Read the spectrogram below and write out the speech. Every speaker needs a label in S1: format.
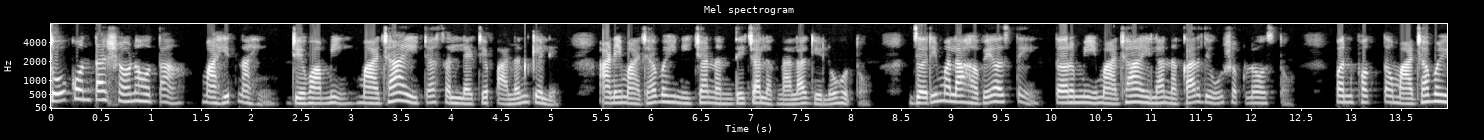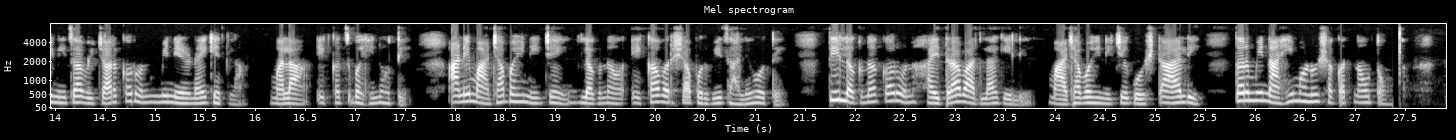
S1: तो कोणता क्षण होता माहीत नाही. जेव्हा मी माझ्या आईच्या सल्ल्याचे पालन केले आणि माझ्या बहिणीच्या नंदेच्या लग्नाला गेलो होतो. जरी मला हवे असते तर मी माझ्या आईला नकार देऊ शकलो असतो. पण फक्त माझ्या बहिणीचा विचार करून मी निर्णय घेतला. मला एकच बहीण होती आणि माझ्या बहिणीचे लग्न एका वर्षापूर्वी झाले होते. ती लग्न करून हैदराबादला गेली. माझ्या बहिणीची गोष्ट आली तर मी नाही म्हणू शकत नव्हतो.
